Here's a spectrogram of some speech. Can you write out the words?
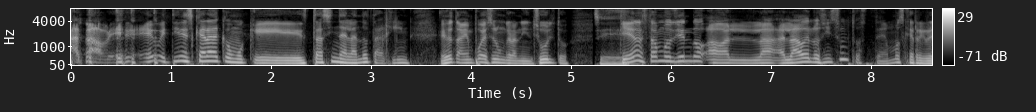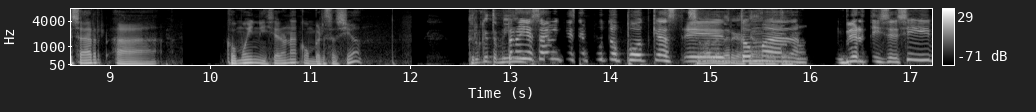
a la verga. Eh, güey, tienes cara como que estás inhalando tajín. Eso también puede ser un gran insulto. Sí. Que ya nos estamos yendo al, al lado de los insultos. Tenemos que regresar a cómo iniciar una conversación. Creo que también. Pero ya saben que este puto podcast eh, verga toma rato. vértice, sí,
